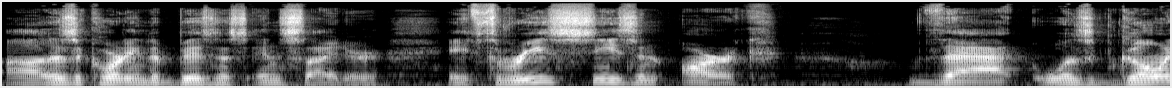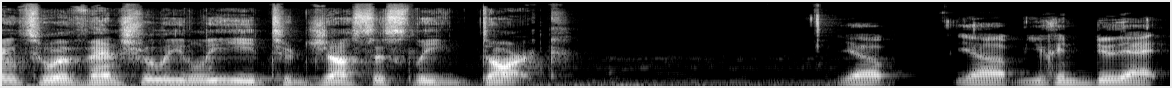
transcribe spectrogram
uh, this is according to business insider a three season arc that was going to eventually lead to justice league dark Yep. Yep. You can do that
